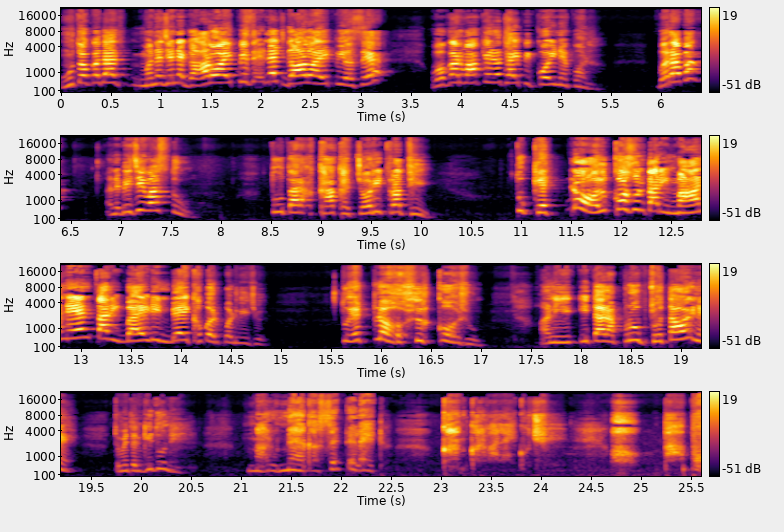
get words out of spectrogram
હું તો કદાચ મને જેને ગાળો આપી છે એને જ ગાળો આપી હશે. વગર વાકે નથી આપી કોઈને પણ. બરાબર? અને બીજી વસ્તુ, તું તારા આખા આખા ચરિત્રથી, તું કેટલો હલકો છું તારી માને તારી બાયડીને બે ખબર પડવી જોઈએ. તું એટલો હલકો છું. અને એ તારા પ્રૂફ જોતા હોય ને, તો મેં તને કીધું ને, મારું મેગા સેટેલાઇટ કામ કરવા લાગ્યો છે. બાપુ.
